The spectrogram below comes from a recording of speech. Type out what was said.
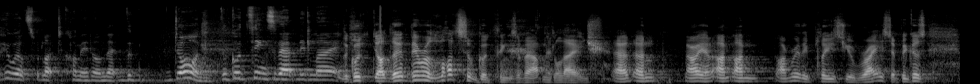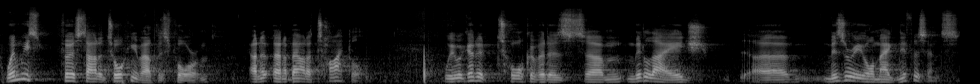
who else would like to comment on that? The, Don, the good things about middle age. The good, there, there, are lots of good things about middle age. And, and I, I'm, I'm, I'm really pleased you raised it because when we first started talking about this forum and, and about a title, we were going to talk of it as um, middle age, uh, misery or magnificence.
